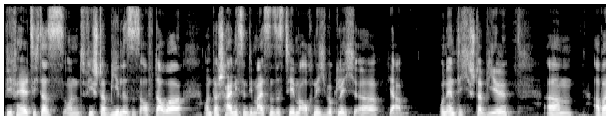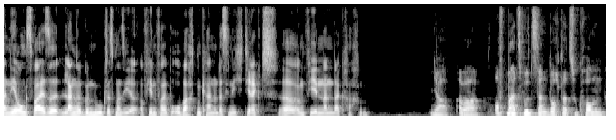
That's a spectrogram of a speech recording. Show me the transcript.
wie verhält sich das und wie stabil ist es auf Dauer. Und wahrscheinlich sind die meisten Systeme auch nicht wirklich äh, ja, unendlich stabil. Ähm, aber näherungsweise lange genug, dass man sie auf jeden Fall beobachten kann und dass sie nicht direkt äh, irgendwie ineinander krachen. Ja, aber oftmals wird es dann doch dazu kommen,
